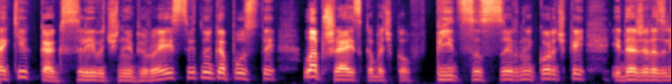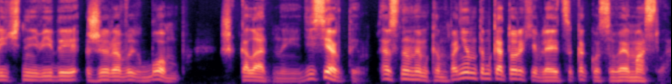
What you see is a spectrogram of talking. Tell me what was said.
таких как сливочное пюре из цветной капусты, лапша из кабачков, пицца с сырной корочкой и даже различные виды жировых бомб, шоколадные десерты, основным компонентом которых является кокосовое масло.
